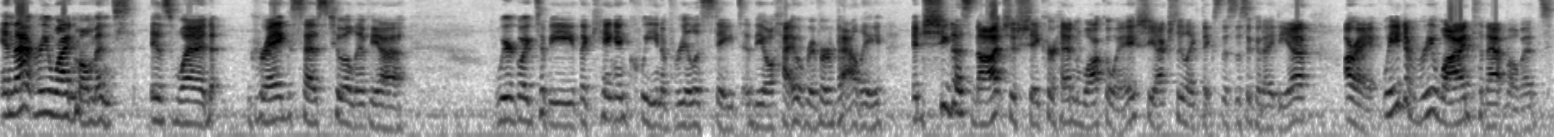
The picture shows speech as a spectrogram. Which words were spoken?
In that rewind moment is when Greg says to Olivia, we're going to be the king and queen of real estate in the Ohio River Valley. And she does not just shake her head and walk away. She actually like thinks this is a good idea. All right, we need to rewind to that moment.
